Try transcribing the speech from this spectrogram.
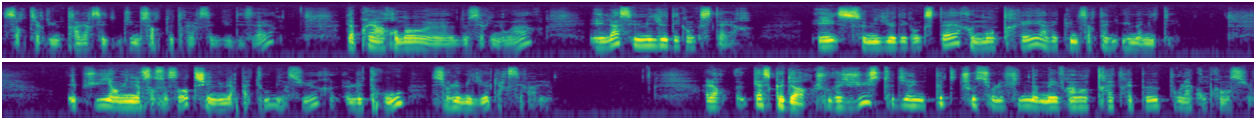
sortir d'une sorte de traversée du désert, d'après un roman euh, de série noire. Et là, c'est le milieu des gangsters. Et ce milieu des gangsters montré avec une certaine humanité. Et puis en 1960, chez Numer Patou, bien sûr, Le Trou sur le milieu carcéral. Alors, euh, Casque d'or, je voudrais juste dire une petite chose sur le film, mais vraiment très très peu pour la compréhension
